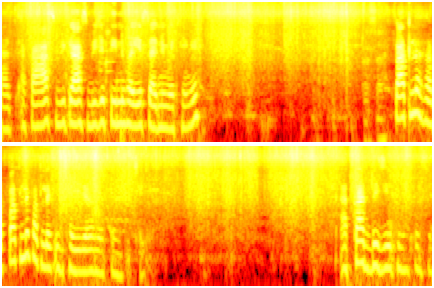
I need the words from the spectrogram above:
आकाश विकास विजय तीनों भाई इस साइड में बैठेंगे। है पतले सा पतले पतले बिछाइएगा मत पीछे आप काट दीजिए ऊपर से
